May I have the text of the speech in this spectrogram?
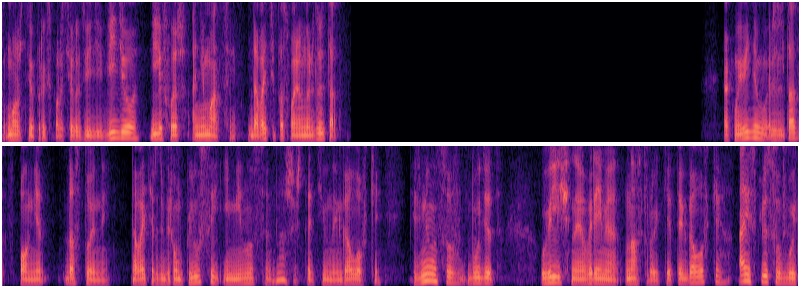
может ее проэкспортировать в виде видео или флеш-анимации. Давайте посмотрим на результат. Как мы видим, результат вполне достойный. Давайте разберем плюсы и минусы нашей штативной головки. Из минусов будет увеличенное время настройки этой головки, а из плюсов будет,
